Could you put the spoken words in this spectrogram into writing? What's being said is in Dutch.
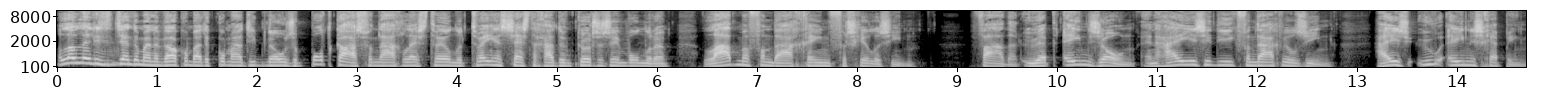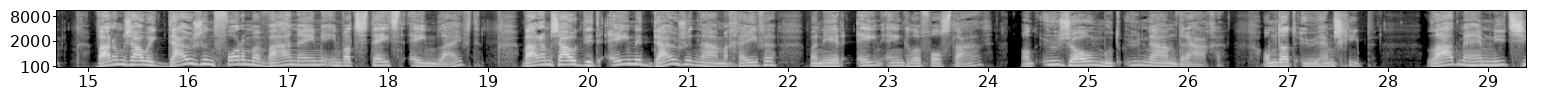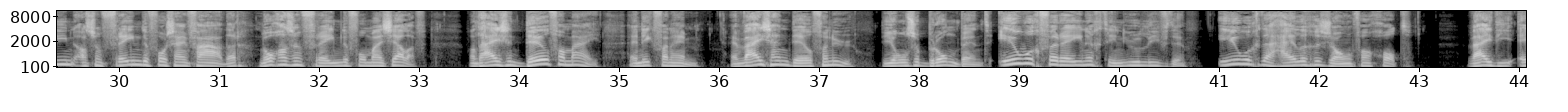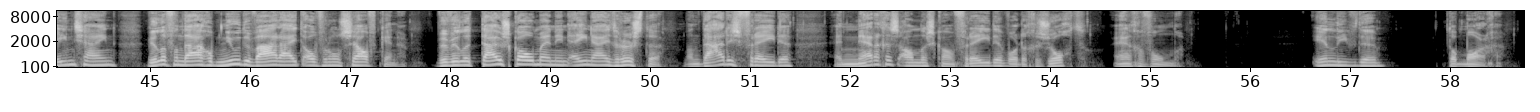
Hallo ladies and gentlemen en welkom bij de Kom Hypnose podcast. Vandaag les 262 uit een cursus in wonderen. Laat me vandaag geen verschillen zien. Vader, u hebt één zoon en hij is het die ik vandaag wil zien. Hij is uw ene schepping. Waarom zou ik duizend vormen waarnemen in wat steeds één blijft? Waarom zou ik dit ene duizend namen geven wanneer één enkele volstaat? Want uw zoon moet uw naam dragen, omdat u hem schiep. Laat me hem niet zien als een vreemde voor zijn vader, noch als een vreemde voor mijzelf. Want hij is een deel van mij en ik van hem. En wij zijn deel van u, die onze bron bent, eeuwig verenigd in uw liefde, eeuwig de heilige Zoon van God. Wij die één zijn, willen vandaag opnieuw de waarheid over onszelf kennen. We willen thuiskomen en in eenheid rusten, want daar is vrede en nergens anders kan vrede worden gezocht en gevonden. In liefde, tot morgen.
